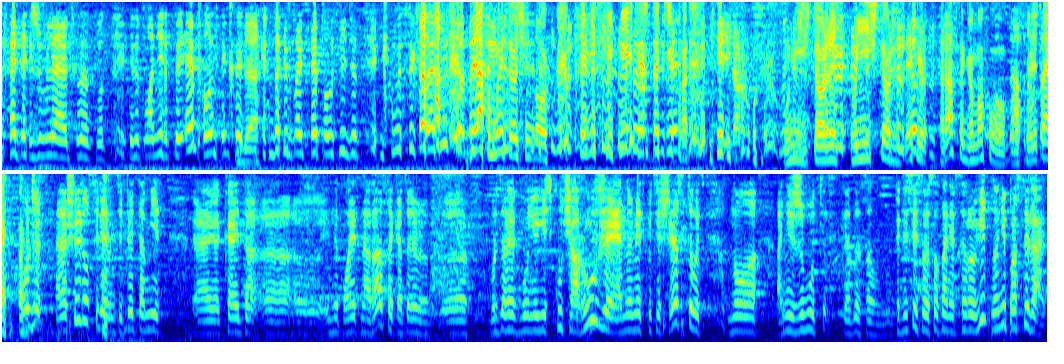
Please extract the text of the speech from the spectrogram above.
когда они оживляют вот этот вот инопланетный Apple, такой, Да. когда инопланетный Apple видит гомосексуалиста, Да, мы-то очень много повеселили, что типа уничтожить, уничтожить. Раса гомофобов Да, просто летает. он же расширил вселенную, теперь там есть какая-то э, э, инопланетная раса, которая э, вроде как бы у нее есть куча оружия, она умеет путешествовать, но они живут, это, перенесли свое сознание в сырой вид, но они просырают.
